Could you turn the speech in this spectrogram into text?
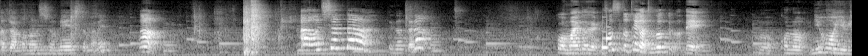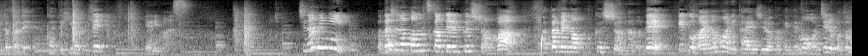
あとはこの私の名刺とかね。があ落ちちゃった。ってなったらこう前かがみ。そうすると手が届くのでもうこの2本指とかでこうやって拾ってやります。ちなみに私のこの使ってるクッションは硬めのクッションなので結構前の方に体重をかけても落ちることが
